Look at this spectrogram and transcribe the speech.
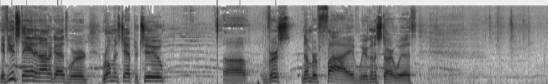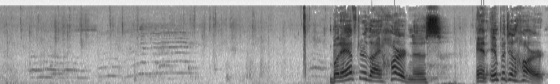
if you'd stand and honor God's word, Romans chapter two, uh, verse number five, we're going to start with. But after thy hardness and impenitent heart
